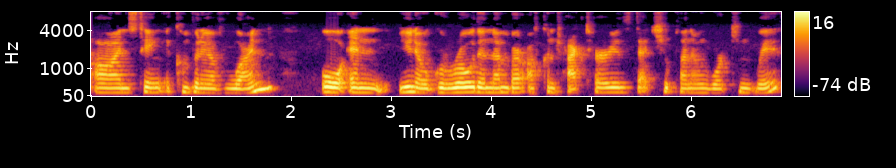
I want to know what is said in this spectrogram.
on staying a company of one or and you know grow the number of contractors that you plan on working with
